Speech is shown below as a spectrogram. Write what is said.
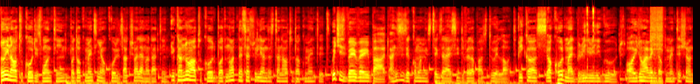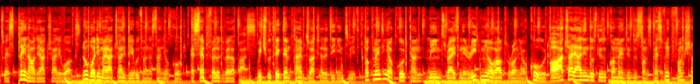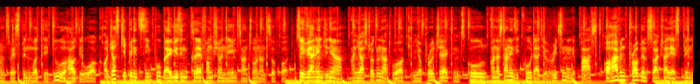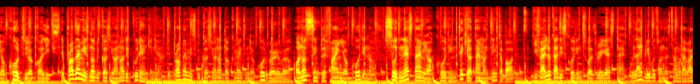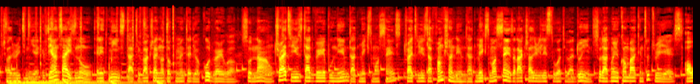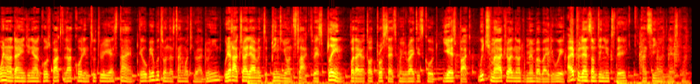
Knowing how to code is one thing, but documenting your code is actually another thing. You can know how to code but not necessarily understand how to document it, which is very very bad and this is a common mistake that I see developers do a lot because your code might be really really good or you don't have any documentation to explain how they actually works. Nobody might actually be able to understand your code except fellow developers, which will take them time to actually dig into it. Documenting your code can mean writing a readme of how to run your code or actually adding those little comments into some specific functions to explain what they do or how they work or or just keeping it simple by using clear function names and so on and so forth. So if you're an engineer and you are struggling at work, in your project, in school, understanding the code that you've written in the past, or having problems to actually explain your code to your colleagues, the problem is not because you are not a good engineer, the problem is because you are not documenting your code very well or not simplifying your code enough. So the next time you are coding, take your time and think about it. If I look at this code in 2 or 3 years time, will I be able to understand what I've actually written here? If the answer is no, then it means that you've actually not documented your code very very well. So now try to use that variable name that makes more sense. Try to use that function name that makes more sense that actually relates to what you are doing so that when you come back in 2-3 years or when another engineer goes back to that code in 2-3 years time, they will be able to understand what you are doing without actually having to ping you on Slack to explain what are your thought process when you write this code years back, which you might actually not remember by the way. I present something new today and see you on the next one.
